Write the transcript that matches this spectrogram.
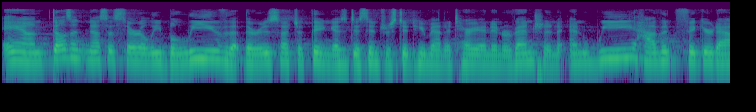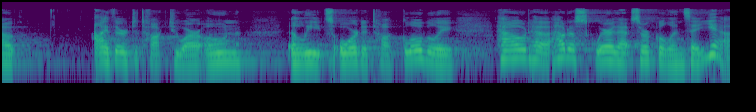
and doesn't necessarily believe that there is such a thing as disinterested humanitarian intervention. And we haven't figured out either to talk to our own elites or to talk globally how to, how to square that circle and say, yeah,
